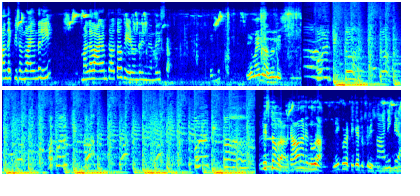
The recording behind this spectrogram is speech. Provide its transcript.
వంద ఎక్కిస్తాం ఐదు వందలు. మళ్ళీ భాగం తర్వాత ఒక ఏడు వందలు ఎనిమిది వందలు ఇస్తాం. ఏమైంది ఇస్తాం రా కావాలంటే నువ్వురా. నీకు కూడా టికెట్ ఫ్రీ. ఆ, నీకు కూడా.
